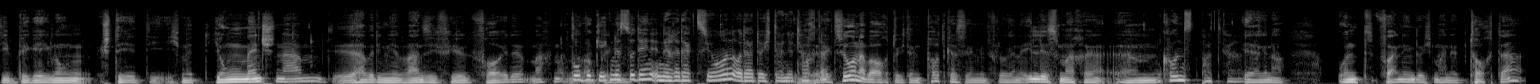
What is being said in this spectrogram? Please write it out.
die Begegnung steht, die ich mit jungen Menschen haben, die, habe, die mir wahnsinnig viel Freude machen. Wo begegnest du denen? In der Redaktion oder durch deine in der Tochter? Redaktion, aber auch durch den Podcast, den ich mit Florian Illis mache. Ähm, Kunstpodcast. ja, genau. Und vor allen Dingen durch meine Tochter,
